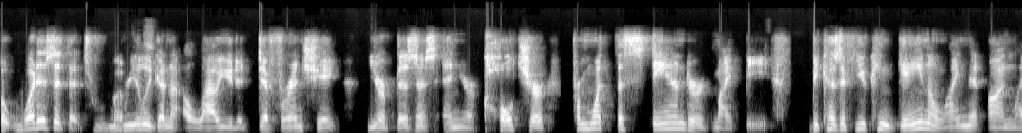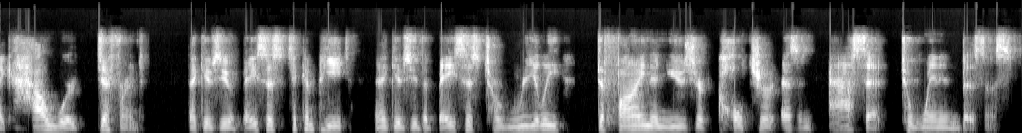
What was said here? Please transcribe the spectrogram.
But what is it that's really going to allow you to differentiate your business and your culture from what the standard might be? Because if you can gain alignment on like how we're different that gives you a basis to compete and it gives you the basis to really define and use your culture as an asset to win in business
